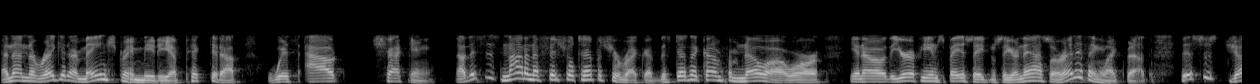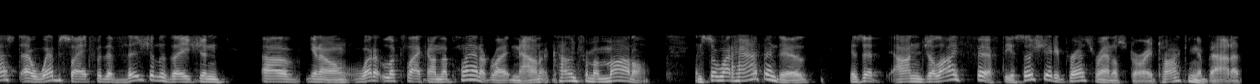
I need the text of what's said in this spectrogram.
And then the regular mainstream media picked it up without checking. Now, this is not an official temperature record. This doesn't come from NOAA or, you know, the European Space Agency or NASA or anything like that. This is just a website for the visualization of, you know, what it looks like on the planet right now, and it comes from a model. And so what happened is is that on July 5th, the Associated Press ran a story talking about it,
